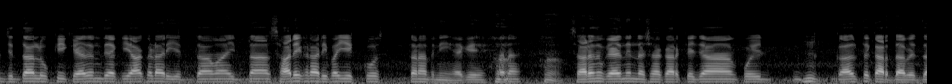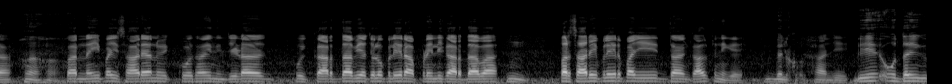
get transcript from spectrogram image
ਜਿੱਦਾਂ ਲੋਕੀ ਕਹਿ ਦਿੰਦੇ ਆ ਕਿ ਆਹ ਖਿਡਾਰੀ ਇਦਾਂ ਵਾ ਇਦਾਂ ਸਾਰੇ ਖਿਡਾਰੀ ਭਾਈ ਇੱਕੋ ਤਰ੍ਹਾਂ ਦੇ ਨਹੀਂ ਹੈਗੇ ਹਨਾ। ਸਾਰਿਆਂ ਨੂੰ ਕਹਿ ਦਿੰਦੇ ਨਸ਼ਾ ਕਰਕੇ ਜਾਂ ਕੋਈ। ਗਲਤ ਕਰਦਾ ਵਾ ਇਦਾਂ ਹਾਂ ਹਾਂ। ਪਰ ਨਹੀਂ ਭਾਈ ਸਾਰਿਆਂ ਨੂੰ ਇੱਕੋ ਥਾਂ ਹੀ ਨਹੀਂ ਜਿਹੜਾ ਕੋਈ ਕਰਦਾ ਵੀ ਆ ਚਲੋ ਪਲੇਅਰ ਆਪਣੇ ਲਈ ਕਰਦਾ ਵਾ। ਪਰ ਸਾਰੇ ਪਲੇਅਰ ਭਾਜੀ ਇਦਾਂ ਗਲਤ ਨਹੀਂ ਗਏ। ਬਿਲਕੁਲ। ਹਾਂਜੀ। ਵੀ ਇਹ ਉਦਾਂ ਹੀ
